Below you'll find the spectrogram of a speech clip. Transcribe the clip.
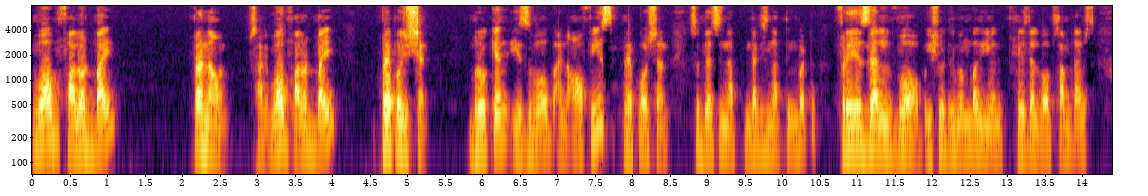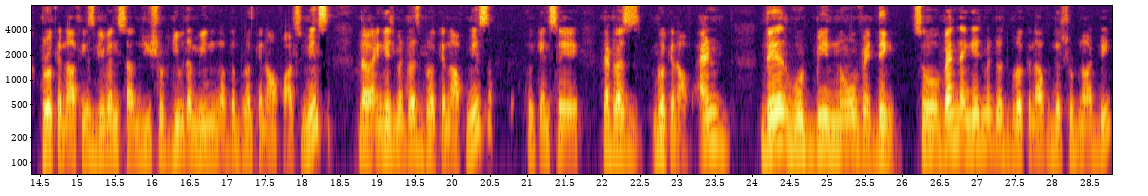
Verb followed by pronoun. Sorry, verb followed by preposition. Broken is verb and off is preposition. So that's not, that is nothing but phrasal verb. You should remember even phrasal verb sometimes broken off is given. So you should give the meaning of the broken off also. Means the engagement was broken off. Means we can say that was broken off. And there would be no wedding. So when engagement was broken off, there should not be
